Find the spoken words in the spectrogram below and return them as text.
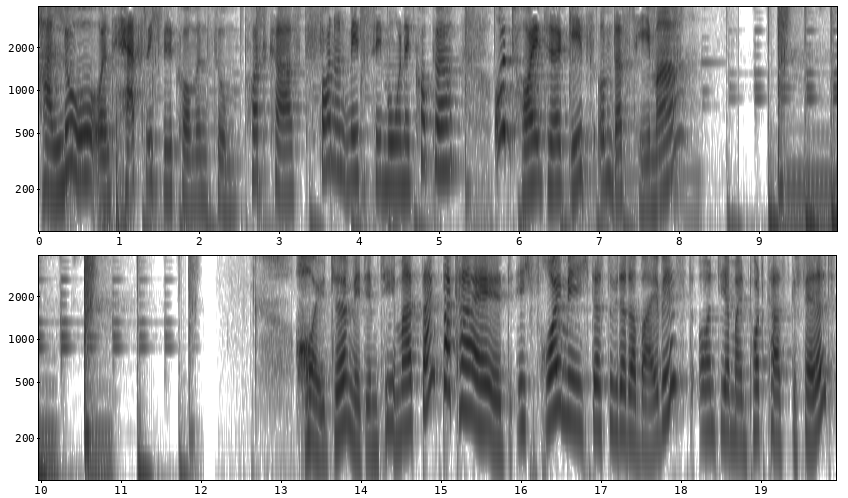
Hallo und herzlich willkommen zum Podcast von und mit Simone Koppe. Und heute geht es um das Thema Heute mit dem Thema Dankbarkeit. Ich freue mich, dass du wieder dabei bist und dir mein Podcast gefällt.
